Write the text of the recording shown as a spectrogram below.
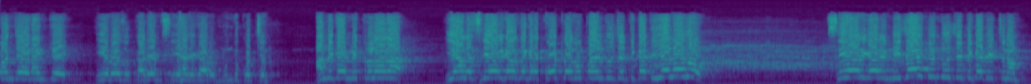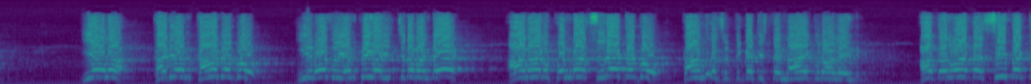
పనిచేయడానికి ఈ రోజు కడియం శ్రీహరి గారు ముందుకొచ్చిండ్రు. అందుకే మిత్రులారా ఇవాళ శ్రీహరి గారి దగ్గర కోట్ల రూపాయలు చూసే టికెట్ ఇవ్వలేదు శ్రీహరి గారి నిజాయితీని చూసి టికెట్ ఇచ్చినాం. ఇవాళ కడియం కావ్యకు ఈ రోజు ఎంపీగా ఇచ్చినామంటే ఆనాడు కొండా సురేఖకు కాంగ్రెస్ టికెట్ ఇస్తే నాయకురాలైంది. ఆ తర్వాత సీతక్క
